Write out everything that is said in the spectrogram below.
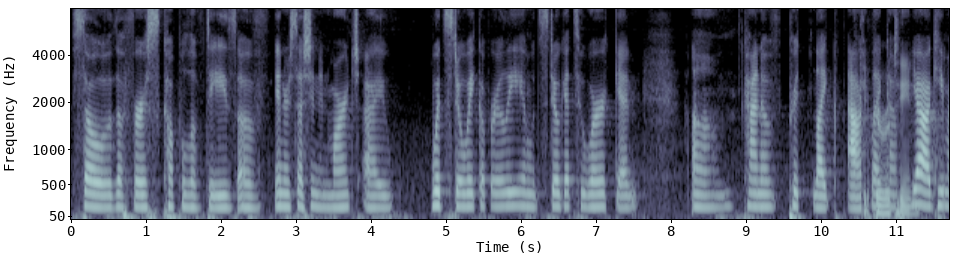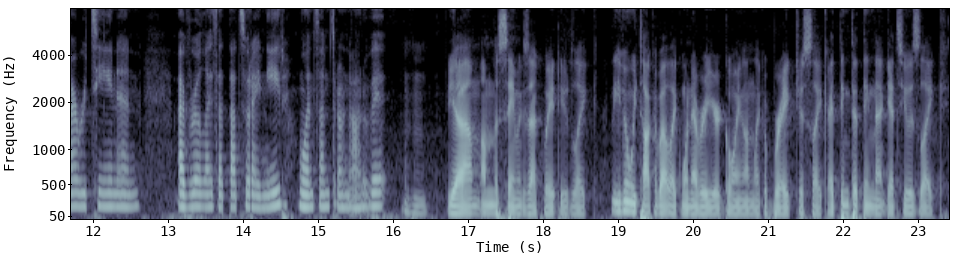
So the first couple of days of intercession in March, I would still wake up early and would still get to work and um, kind of pre- like act Keep like I'm- routine. yeah, keep my routine. And I've realized that that's what I need once I'm thrown out of it. hmm Yeah, I'm, I'm the same exact way, dude. Like, even we talk about like whenever you're going on like a break, just like I think the thing that gets you is like,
